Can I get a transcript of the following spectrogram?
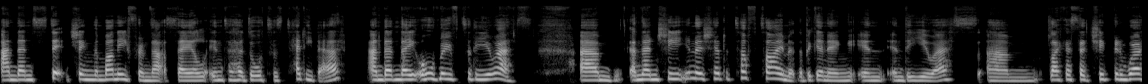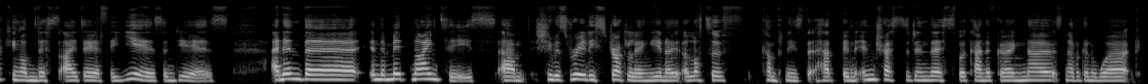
and then stitching the money from that sale into her daughter's teddy bear. And then they all moved to the US. Um, and then she, you know, she had a tough time at the beginning in, in the US. Um, like I said, she'd been working on this idea for years and years. And in the in the mid 90s, um, she was really struggling. You know, a lot of companies that had been interested in this were kind of going, no, it's never going to work.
